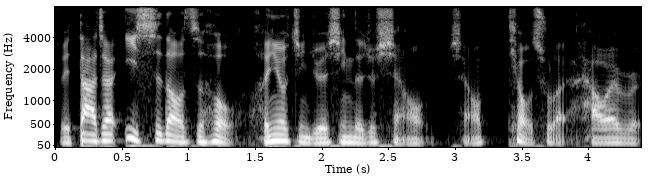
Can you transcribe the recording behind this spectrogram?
所以大家意识到之后，很有警觉心的就想要想要跳出来。However，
